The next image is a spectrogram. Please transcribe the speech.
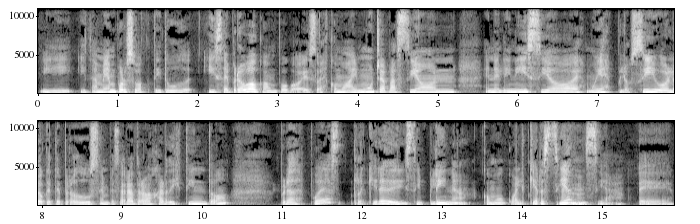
y, y, también por su actitud. Y se provoca un poco eso, es como hay mucha pasión en el inicio, es muy explosivo lo que te produce empezar a trabajar distinto, pero después requiere de disciplina, como cualquier ciencia. eh,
